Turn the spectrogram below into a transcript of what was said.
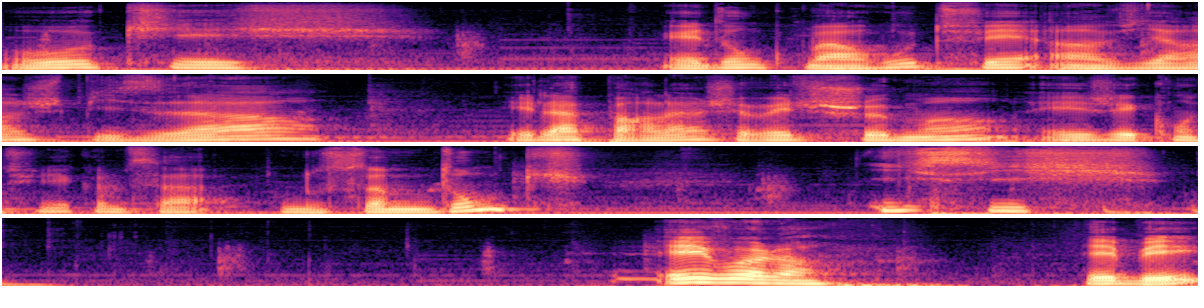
Ok. Et donc ma route fait un virage bizarre. Et là, par là, j'avais le chemin et j'ai continué comme ça. Nous sommes donc ici. Et voilà. Eh bien,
